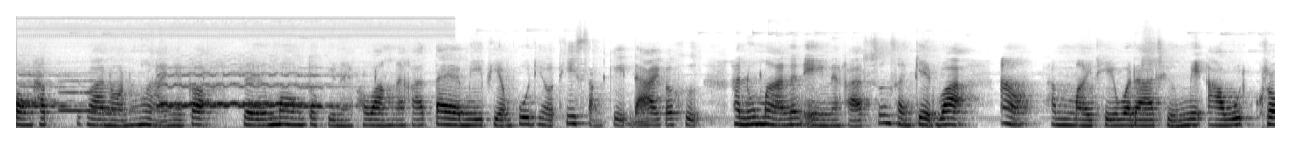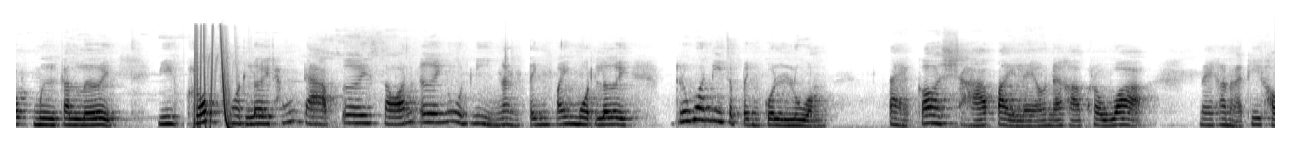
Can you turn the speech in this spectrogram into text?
กองทัพวานอนทั้งหลายเนี่ยก็เผลอมองตกอยู่ในภวังนะคะ แต่มีเพียงผู้เดียวที่สังเกตได้ก็คือหนุมานนั่นเองนะคะ ซึ่งสังเกตว่าอ้าวทำไมเทวดาถึงมีอาวุธครบมือกันเลย มีครบหมดเลยทั้งดาบเอ่ยซ้อนเอ่ยนู่นนี่นั่นเต็มไปหมดเลย หรือว่านี่จะเป็นกลลวง แต่ก็ช้าไปแล้วนะคะ เพราะว่าในขณะที่เขา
